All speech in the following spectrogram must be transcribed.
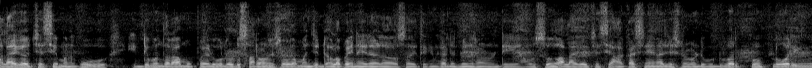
అలాగే వచ్చేసి మనకు ఇంటి ముందర ముప్పై అడుగుల రోడ్డు సరౌండింగ్స్ కూడా మంచి డెవలప్ అయిన ఏరియా హౌస్ అయితే కనుక నిర్మించినటువంటి హౌస్ అలాగే వచ్చేసి ఆకర్షణీయంగా చేసినటువంటి వుడ్ వర్క్ ఫ్లోరింగ్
